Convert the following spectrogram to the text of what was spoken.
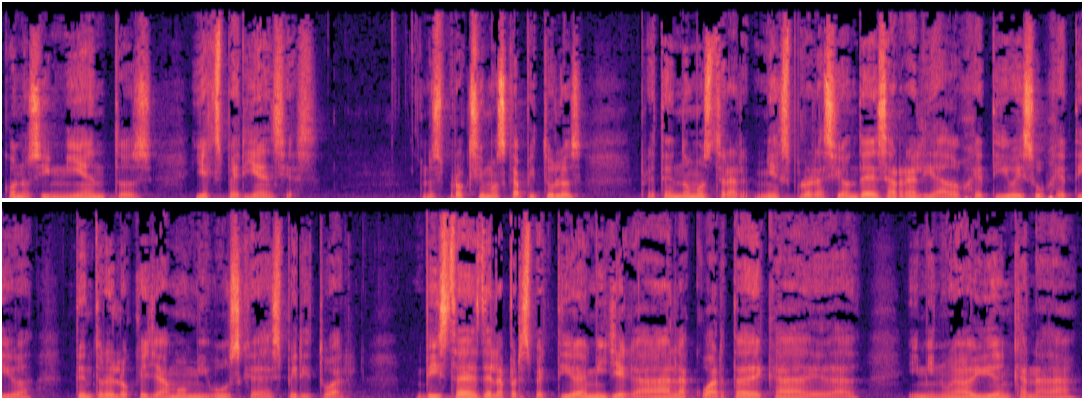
conocimientos y experiencias. En los próximos capítulos pretendo mostrar mi exploración de esa realidad objetiva y subjetiva dentro de lo que llamo mi búsqueda espiritual, vista desde la perspectiva de mi llegada a la cuarta década de edad y mi nueva vida en Canadá,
